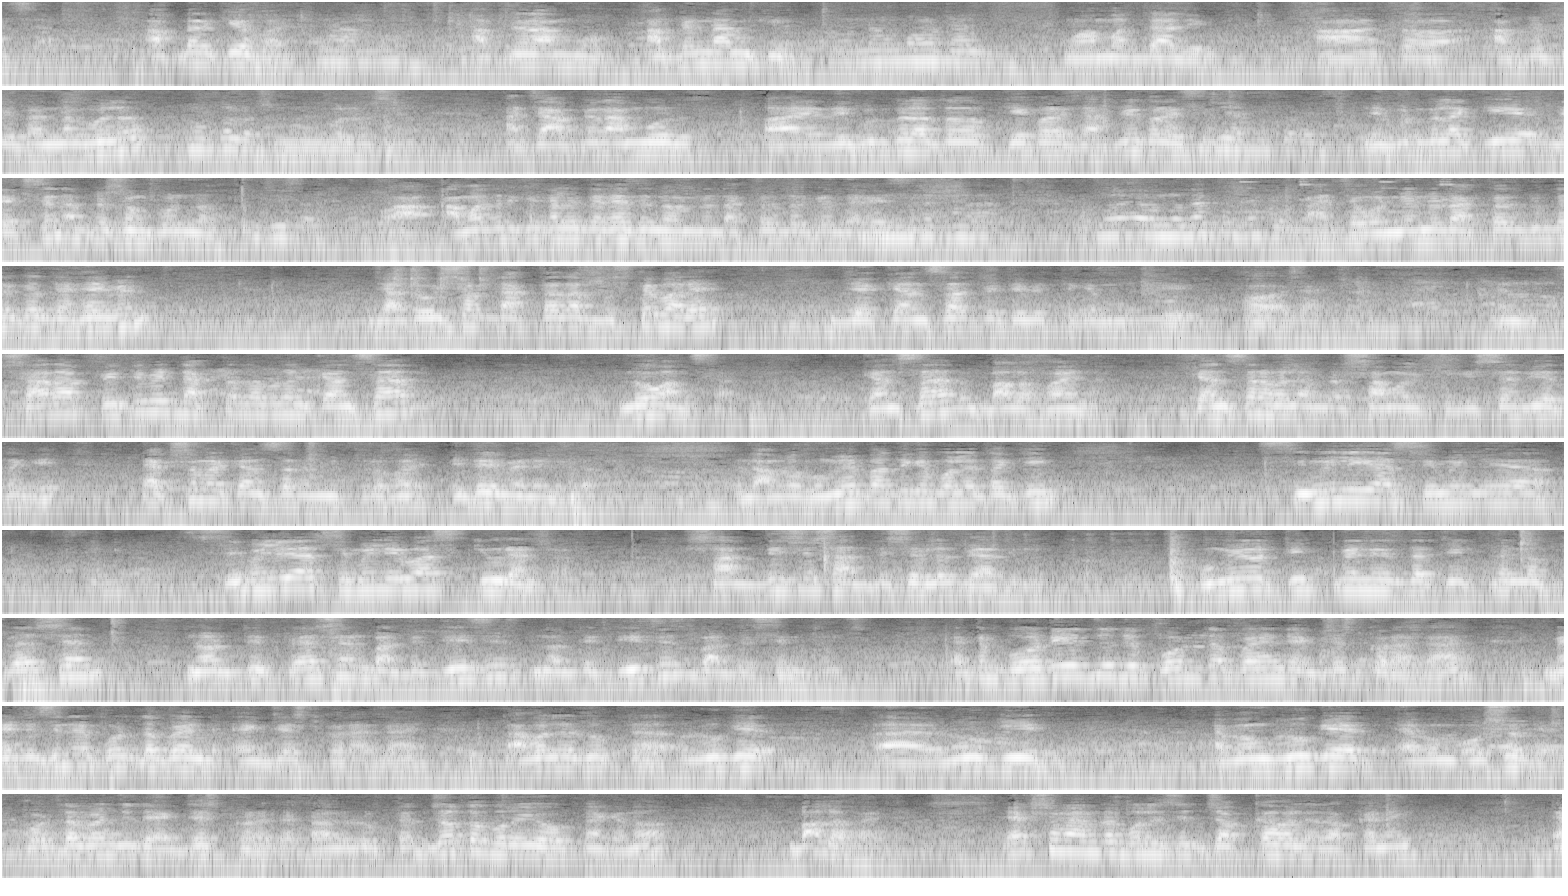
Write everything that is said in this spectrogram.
আচ্ছা আপনার কি হয়? আপনার আম্মু আপনার নাম কি? মোহাম্মদ ডালিম হ্যাঁ তো আপনার পিতার নাম হলো? মঙ্গল হোসেন। আচ্ছা আপনার আম্মুর রিপোর্টগুলো তো কে করেছে? আপনি করেছেন? রিপোর্টগুলা কি দেখছেন আপনি সম্পূর্ণ? আমাদেরকে খালি দেখাইছেন অন্য ডাক্তারদেরকে দেখাইছেন? আচ্ছা অন্যান্য ডাক্তারদেরকে দেখাইবেন যাতে ওইসব ডাক্তাররা বুঝতে পারে যে ক্যান্সার পৃথিবীর থেকে মুক্তি পাওয়া যায়। সারা পৃথিবীর ডাক্তাররা বলেন ক্যান্সার নো আনসার ক্যান্সার ভালো হয় না। ক্যান্সার হলে আমরা সাময়িক চিকিৎসা দিয়ে থাকি। একসময় ক্যান্সারের মৃত্যু হয় এটাই মেনে নিতে হয়। কিন্তু আমরা হোমিওপ্যাথিকে বলে থাকি সিমিলিয়া সিমিলিয়া সিমিলিয়া সিমিলিবাস কিউরেন্টার সাত সাদৃশ্য হলো ব্যাধি মুক্ত। Homeo treatment is the treatment of patient not the patient but the disease not the disease but the symptoms. একটা বডির যদি ফোর দ্য পয়েন্ট অ্যাডজাস্ট করা যায় মেডিসিনের ফোর দ্য পয়েন্ট অ্যাডজাস্ট করা যায় তাহলে রোগটা আহ, রোগীর এবং রোগের এবং ওষুধের দ্য যদি অ্যাডজাস্ট করা যায়, তাহলে রোগটা যত বড়ই হোক না কেন ভালো হয় এক সময় আমরা বলেছি যক্কা হলে রক্ষা নেই।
